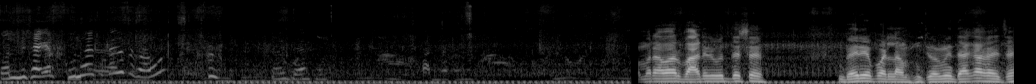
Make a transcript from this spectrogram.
কলমি শাকের ফুল হয়েছে দেখেছ বাবু? আমরা আবার বাড়ির উদ্দেশ্যে বেরিয়ে পড়লাম। জমি দেখা হয়েছে।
